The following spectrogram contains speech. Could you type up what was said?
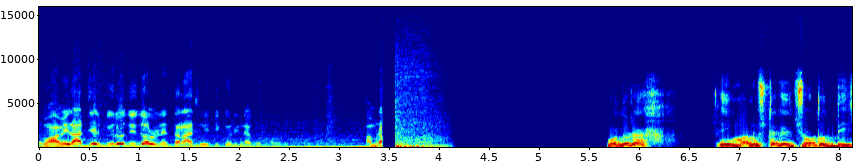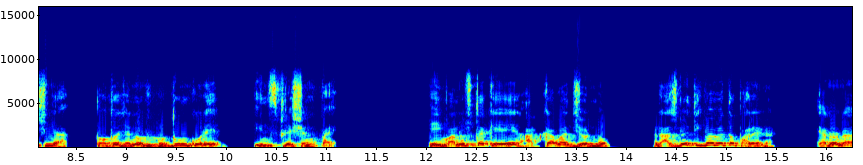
এবং আমি রাজ্যের বিরোধী দল নেতা, রাজনীতি করি না কোথাও। আমরা বন্ধুরা এই মানুষটাকে যত দেখি না, তত যেন নতুন করে ইন্সপিরেশন পাই এই মানুষটাকে আটকাবার জন্য রাজনৈতিকভাবে তো পারে না। কেননা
